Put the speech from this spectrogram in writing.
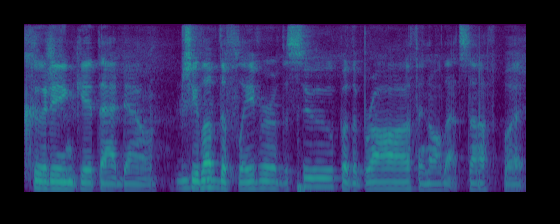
couldn't get that down. She loved the flavor of the soup, of the broth, and all that stuff, but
